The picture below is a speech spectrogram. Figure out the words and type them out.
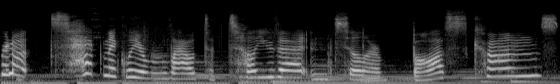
We're not technically allowed to tell you that until our boss comes.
